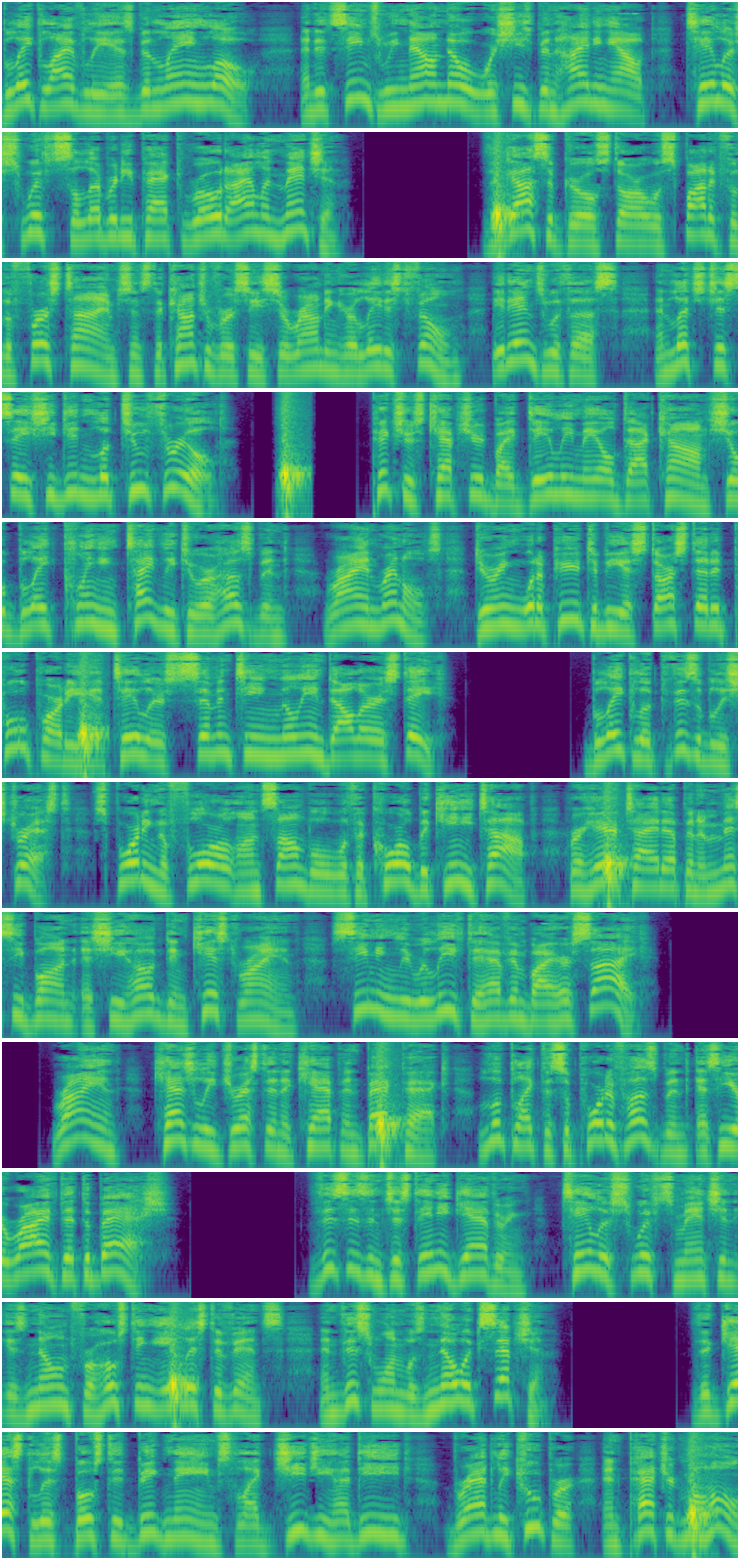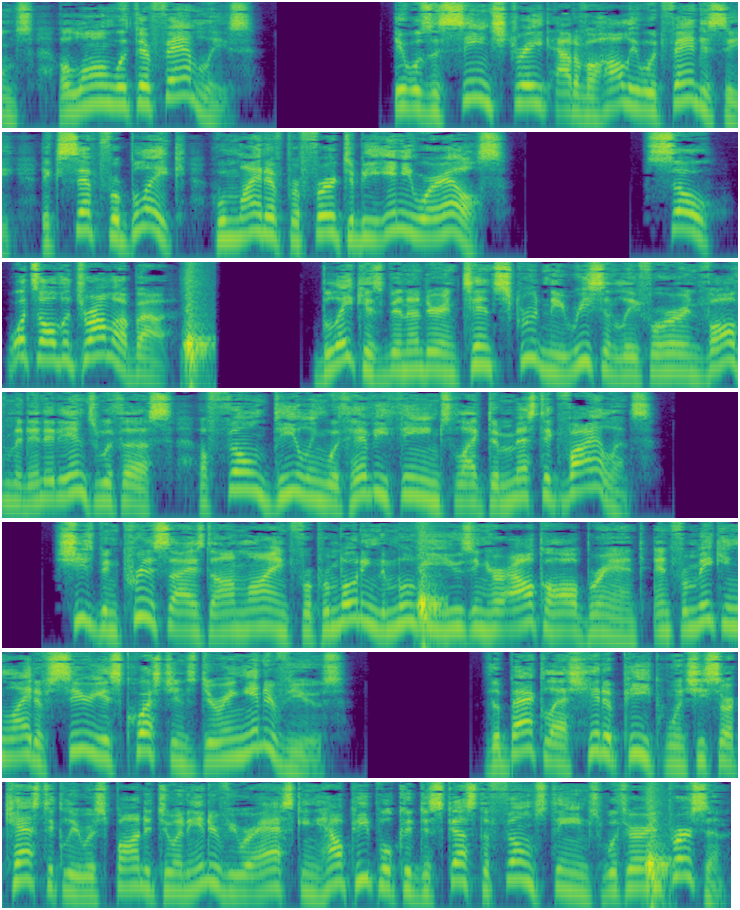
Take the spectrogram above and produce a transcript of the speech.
Blake Lively has been laying low, and it seems we now know where she's been hiding out Taylor Swift's celebrity packed Rhode Island mansion. The Gossip Girl star was spotted for the first time since the controversy surrounding her latest film, It Ends With Us, and let's just say she didn't look too thrilled. Pictures captured by DailyMail.com show Blake clinging tightly to her husband, Ryan Reynolds, during what appeared to be a star-studded pool party at Taylor's $17 million estate. Blake looked visibly stressed, sporting a floral ensemble with a coral bikini top, her hair tied up in a messy bun as she hugged and kissed Ryan, seemingly relieved to have him by her side. Ryan, casually dressed in a cap and backpack, looked like the supportive husband as he arrived at the bash. This isn't just any gathering. Taylor Swift's mansion is known for hosting A-list events, and this one was no exception. The guest list boasted big names like Gigi Hadid, Bradley Cooper, and Patrick Mahomes, along with their families. It was a scene straight out of a Hollywood fantasy, except for Blake, who might have preferred to be anywhere else. So, what's all the drama about? Blake has been under intense scrutiny recently for her involvement in It Ends With Us, a film dealing with heavy themes like domestic violence. She's been criticized online for promoting the movie using her alcohol brand and for making light of serious questions during interviews. The backlash hit a peak when she sarcastically responded to an interviewer asking how people could discuss the film's themes with her in person.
